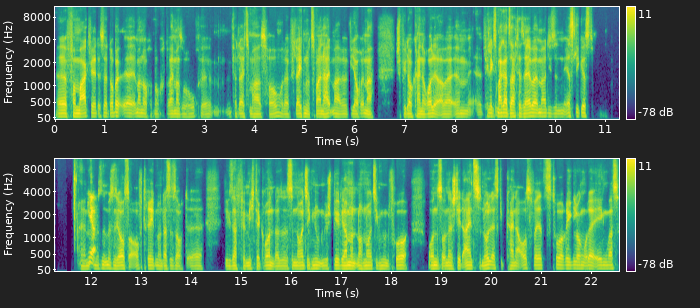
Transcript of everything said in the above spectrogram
Äh, vom Marktwert ist er doppelt, äh, immer noch, noch dreimal so hoch äh, im Vergleich zum HSV oder vielleicht nur zweieinhalb Mal, wie auch immer. Spielt auch keine Rolle. Aber ähm, Felix Magath sagt ja selber immer, die sind ein Erstligist ähm, ja. müssen, müssen sie auch so auftreten und das ist auch, äh, wie gesagt, für mich der Grund. Also es sind 90 Minuten gespielt, wir haben noch 90 Minuten vor uns und es steht 1 zu 0, es gibt keine Auswärtstorregelung oder irgendwas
